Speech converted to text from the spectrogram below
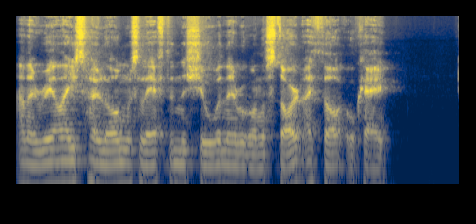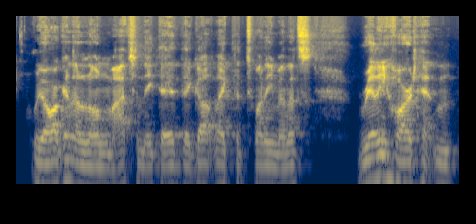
and I realized how long was left in the show when they were going to start, I thought, okay, we are getting a long match, and they did. They got like the twenty minutes, really hard hitting,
